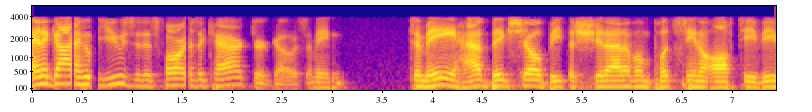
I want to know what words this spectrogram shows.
and a guy who used it as far as a character goes. I mean, to me, have Big Show beat the shit out of him, put Cena off TV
